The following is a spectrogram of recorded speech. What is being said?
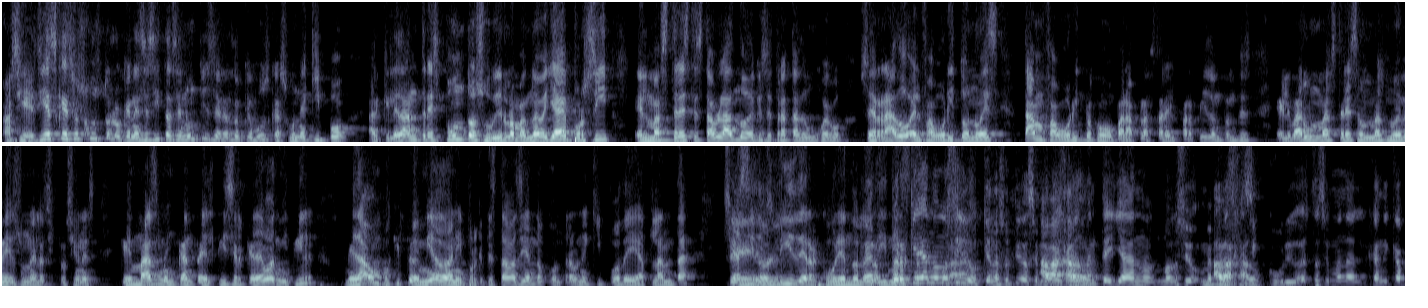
Así es, y es que eso es justo lo que necesitas en un teaser, es lo que buscas, un equipo al que le dan tres puntos, subirlo a más nueve, ya de por sí el más tres te está hablando de que se trata de un juego cerrado, el favorito no es tan favorito como para aplastar el partido, entonces elevar un más tres a un más nueve es una de las situaciones que más me encanta del teaser, que debo admitir, me daba un poquito de miedo, Dani, porque te estabas yendo contra un equipo de Atlanta que ha sido líder cubriendo la línea. Pero que ya no lo ha sido, que en las últimas semanas realmente ya no, no lo ha sido. Me parece que se cubrió esta semana el handicap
